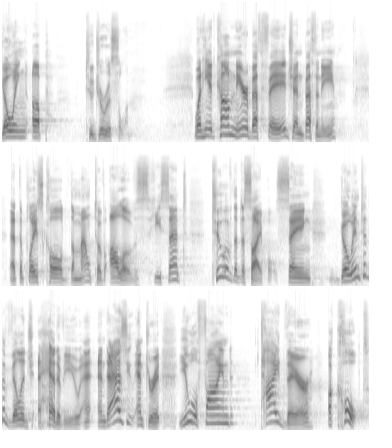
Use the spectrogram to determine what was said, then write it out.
going up to Jerusalem. When he had come near Bethphage and Bethany, at the place called the Mount of Olives, he sent two of the disciples, saying, Go into the village ahead of you, and, and as you enter it, you will find tied there a colt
